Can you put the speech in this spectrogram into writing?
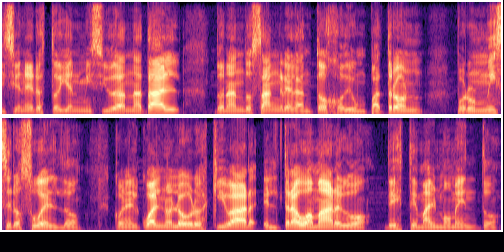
Prisionero estoy en mi ciudad natal, donando sangre al antojo de un patrón por un mísero sueldo, con el cual no logro esquivar el trago amargo de este mal momento,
